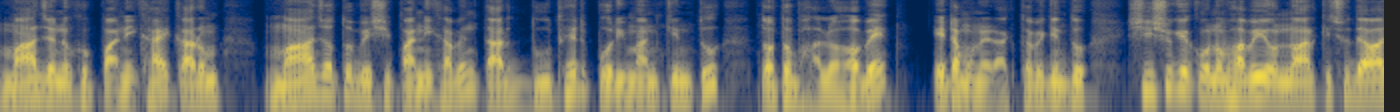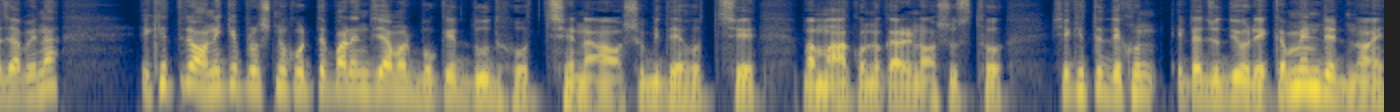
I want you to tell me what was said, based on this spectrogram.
মা যেন খুব পানি খায়, কারণ মা যত বেশি পানি খাবেন তার দুধের পরিমাণ কিন্তু তত ভালো হবে, এটা মনে রাখতে হবে। কিন্তু শিশুকে কোনোভাবেই অন্য আর কিছু দেওয়া যাবে না। এক্ষেত্রে অনেকে প্রশ্ন করতে পারেন যে আমার বুকের দুধ হচ্ছে না, অসুবিধে হচ্ছে বা মা কোনো কারণে অসুস্থ। সেক্ষেত্রে দেখুন, এটা যদিও রেকমেন্ডেড নয়,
